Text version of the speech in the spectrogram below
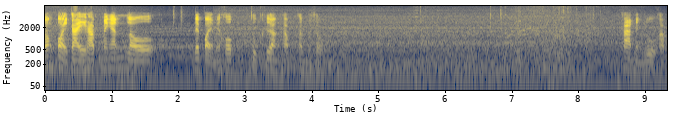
ต้องปล่อยไกลครับ ไม่งั้นเราได้ปล่อยไม่ครบทุกเครื่องครับท่านผู้ชมพลาดหนึ่งลูกครับ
